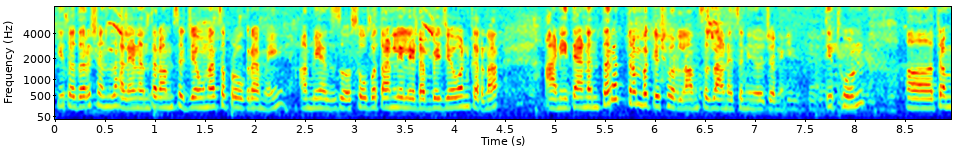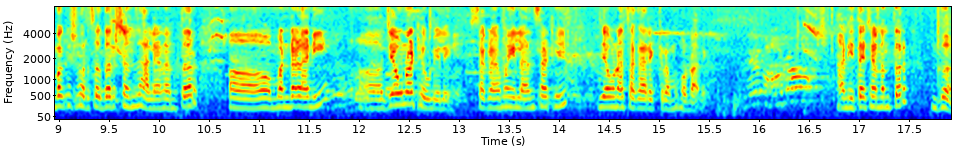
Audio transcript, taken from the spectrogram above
तिथं दर्शन झाल्यानंतर आमचं जेवणाचा प्रोग्राम आहे. आम्ही आज सोबत आणलेले डबे जेवण करणार. आणि त्यानंतर त्र्यंबकेश्वरला आमचं जाण्याचं नियोजन आहे. तिथून त्र्यंबकेश्वरचं दर्शन झाल्यानंतर मंडळांनी मंडळाने जेवणं ठेवलेले. सगळ्या महिलांसाठी जेवणाचा कार्यक्रम होणार आहे. आणि त्याच्यानंतर घर.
